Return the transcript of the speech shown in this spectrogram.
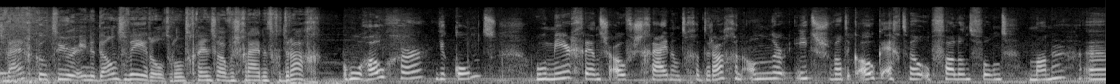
Zwijgcultuur in de danswereld rond grensoverschrijdend gedrag. Hoe hoger je komt, hoe meer grensoverschrijdend gedrag. Een ander iets wat ik ook echt wel opvallend vond. Mannen uh,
